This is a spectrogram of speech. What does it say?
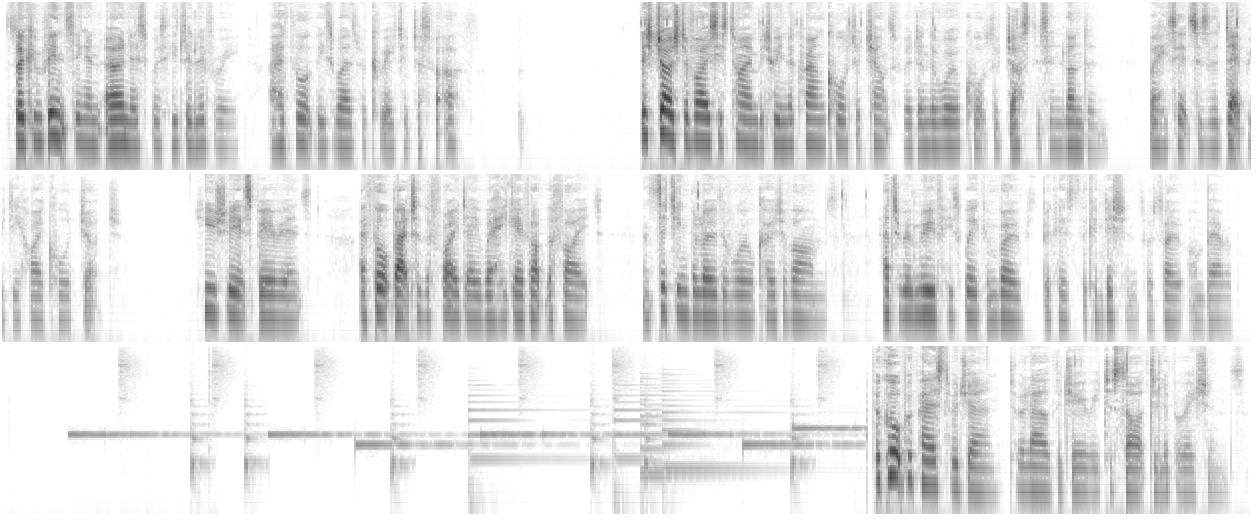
So convincing and earnest was his delivery, I had thought these words were created just for us. This judge divides his time between the Crown Court at Chelmsford and the Royal Courts of Justice in London, where he sits as the Deputy High Court Judge. Hugely experienced, I thought back to the Friday where he gave up the fight and, sitting below the Royal Coat of Arms, had to remove his wig and robes because the conditions were so unbearable. The court prepares to adjourn to allow the jury to start deliberations.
